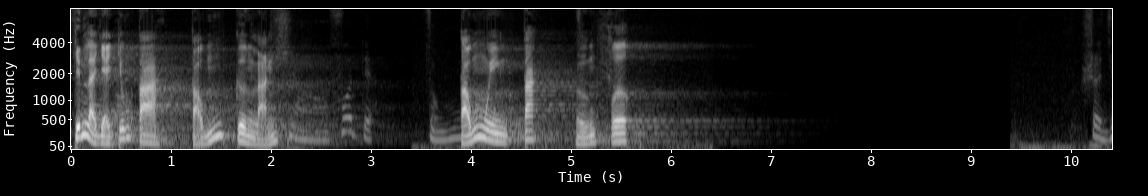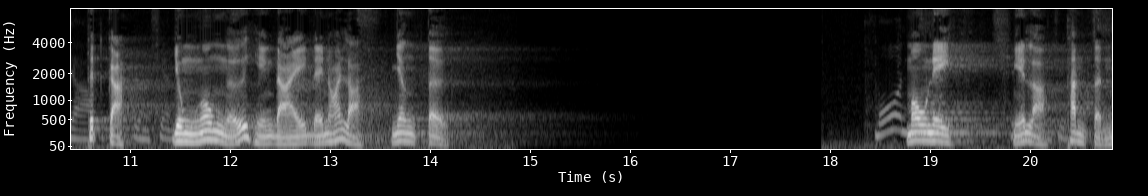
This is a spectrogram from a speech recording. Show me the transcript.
chính là dạy chúng ta tổng cương lãnh, tổng nguyên tắc hưởng phước. Thích cả dùng ngôn ngữ hiện đại để nói là nhân từ. Mâu ni, nghĩa là thanh tịnh.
